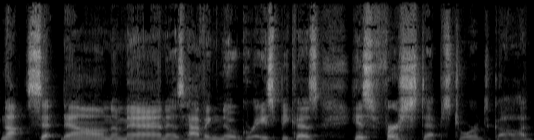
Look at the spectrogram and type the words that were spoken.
not set down a man as having no grace because his first steps towards God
